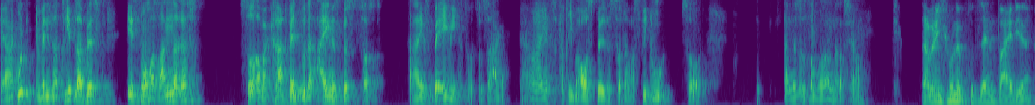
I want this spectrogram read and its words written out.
Ja, gut, wenn du Vertriebler bist, ist noch was anderes. So, aber gerade wenn du dein eigenes Business hast, dein eigenes Baby sozusagen, ja, oder jetzt Vertrieb ausbildest oder was wie du, so, dann ist es noch was anderes, ja. Da bin ich 100% bei dir.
